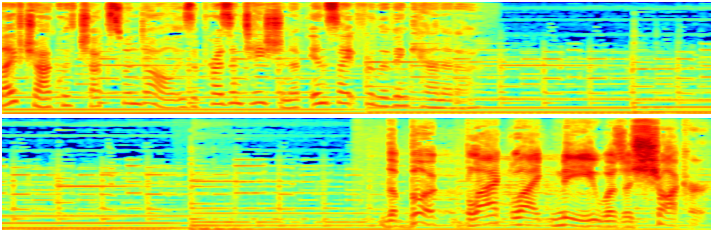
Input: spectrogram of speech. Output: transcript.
LifeTrac with Chuck Swindoll is a presentation of Insight for Living Canada. The book, Black Like Me, was a shocker.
